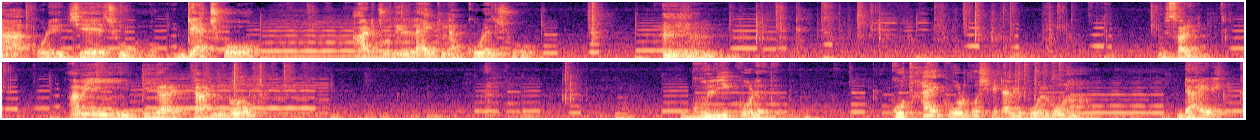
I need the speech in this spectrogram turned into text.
না করে যেছো গেছো আর যদি লাইক না করেছো সরি আমি টিগার টানবো গুলি করে দেব। কোথায় করব সেটা আমি বলব না। ডাইরেক্ট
